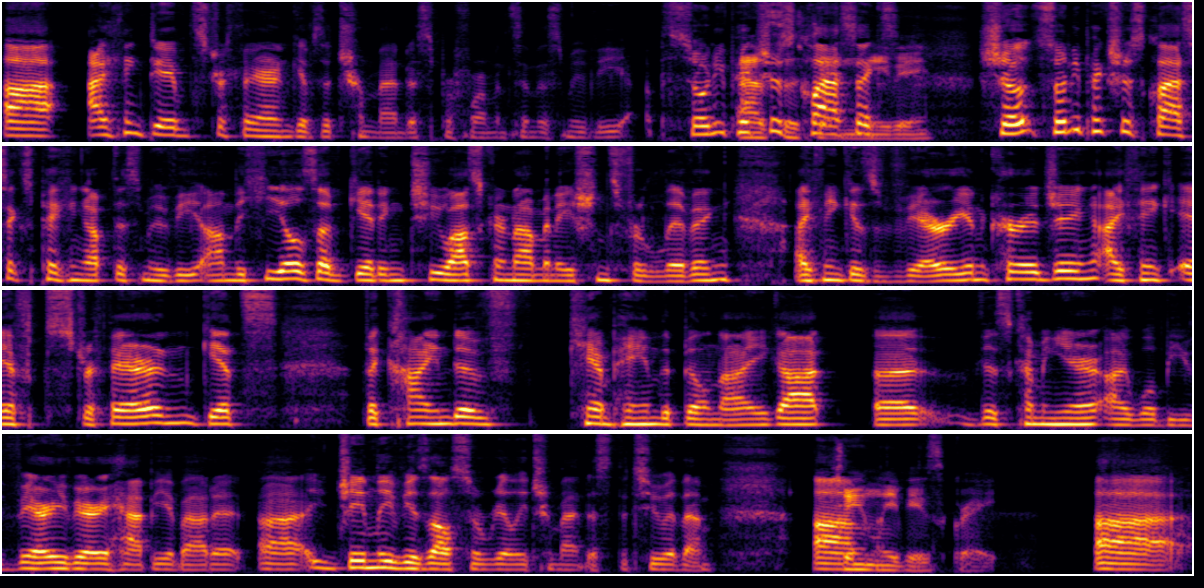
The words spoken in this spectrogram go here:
Uh, I think David Strathairn gives a tremendous performance in this movie. Sony Pictures Classics Levy. show Sony Pictures Classics picking up this movie on the heels of getting two Oscar nominations for Living. I think is very encouraging. I think if Strathairn gets the kind of campaign that Bill Nighy got uh, this coming year, I will be very, very happy about it. Uh, Jane Levy is also really tremendous. The two of them. Um, Jane Levy is great. Uh,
